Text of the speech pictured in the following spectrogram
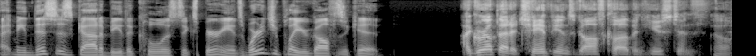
I mean, this has got to be the coolest experience. Where did you play your golf as a kid? I grew up at a Champions Golf Club in Houston. Oh,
